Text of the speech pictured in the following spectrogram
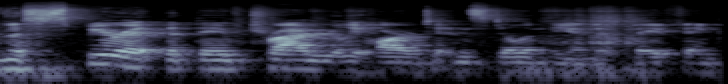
the spirit that they've tried really hard to instill in me and that they think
